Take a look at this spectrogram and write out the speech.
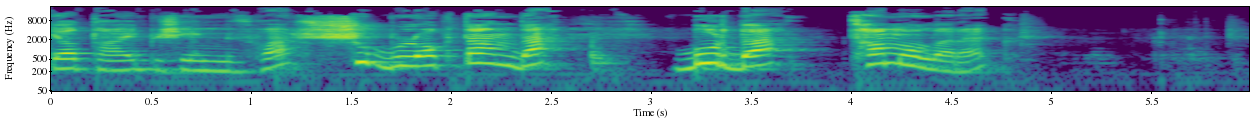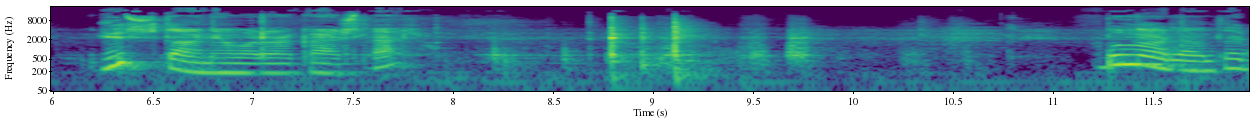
yatay bir şeyimiz var. Şu bloktan da burada tam olarak 100 tane var arkadaşlar. Bunlardan tabi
